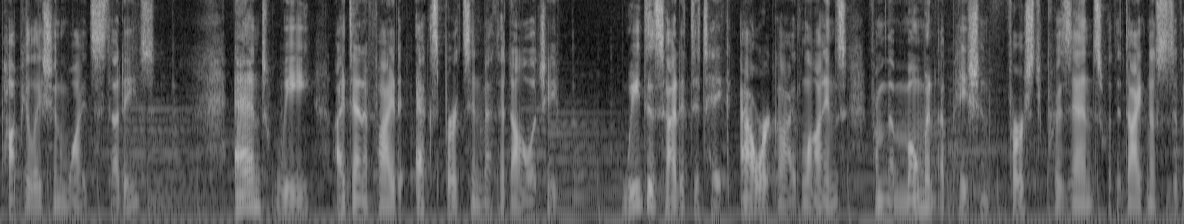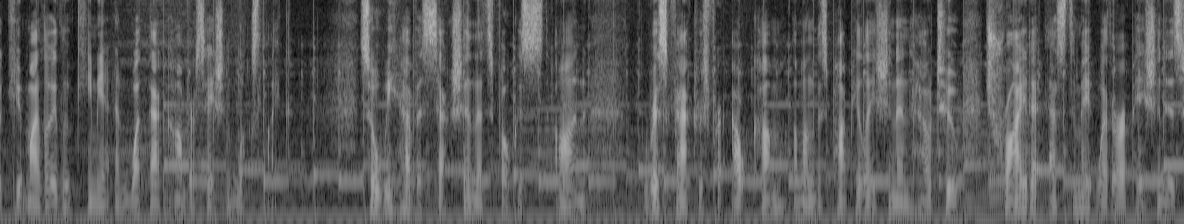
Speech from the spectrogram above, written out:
population wide studies. And we identified experts in methodology we decided to take our guidelines from the moment a patient first presents with a diagnosis of acute myeloid leukemia and what that conversation looks like. So we have a section that's focused on risk factors for outcome among this population and how to try to estimate whether a patient is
